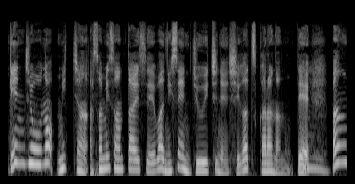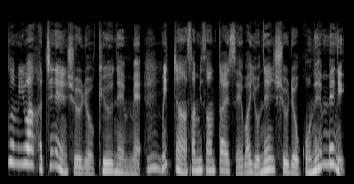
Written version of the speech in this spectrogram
現状のみっちゃんあさみさん体制は2011年4月からなので、うん。番組は8年終了9年目、うん。みっちゃんあさみさん体制は4年終了5年目に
